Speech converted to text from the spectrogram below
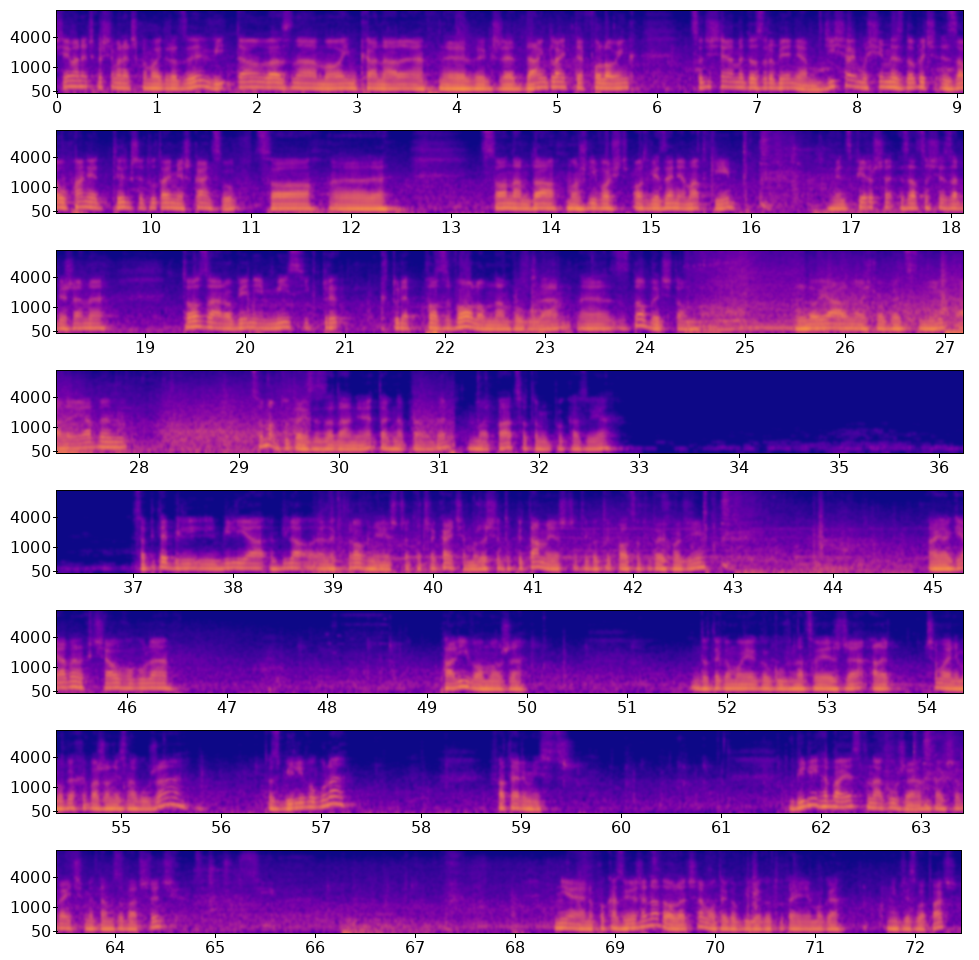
Siemaneczko, siemaneczko moi drodzy, witam was na moim kanale e, w grze Dying Light The Following. Co dzisiaj mamy do zrobienia? Dzisiaj musimy zdobyć zaufanie tychże tutaj mieszkańców, co, e, co nam da możliwość odwiedzenia matki. Więc pierwsze za co się zabierzemy to za robienie misji, które, które pozwolą nam w ogóle e, zdobyć tą lojalność wobec nich, ale ja bym co mam tutaj za zadanie, tak naprawdę? Mapa, co to mi pokazuje? Zapytaj Bill, Billa, Billa o elektrownię jeszcze, to czekajcie, może się dopytamy jeszcze tego typa, o co tutaj chodzi. A jak ja bym chciał w ogóle... Paliwo może. Do tego mojego gówna, co jeżdżę, ale czemu ja nie mogę? Chyba, że on jest na górze? To jest Billy w ogóle? Fatermistrz. Billy chyba jest na górze, także wejdźmy tam zobaczyć. Nie, no pokazuje, że na dole. Czemu tego Billiego tutaj nie mogę nigdzie złapać?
